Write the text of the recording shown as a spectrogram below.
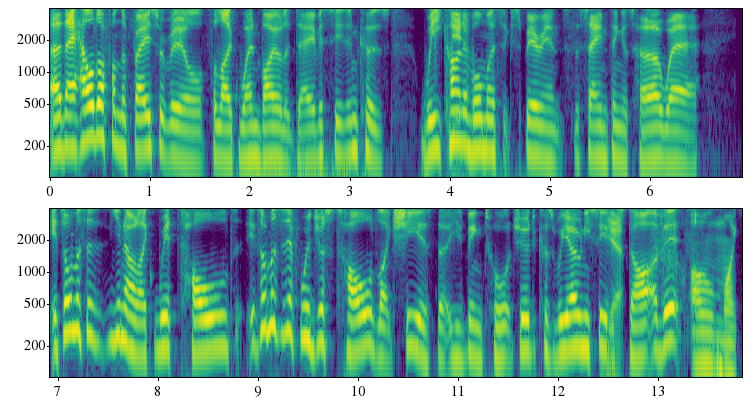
uh, they held off on the face reveal for like when Viola Davis sees him because we kind Yeah. of almost experienced the same thing as her, where it's almost as you know, like we're told. It's almost as if we're just told, like she is, that he's being tortured because we only see the start of it, oh my, g-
